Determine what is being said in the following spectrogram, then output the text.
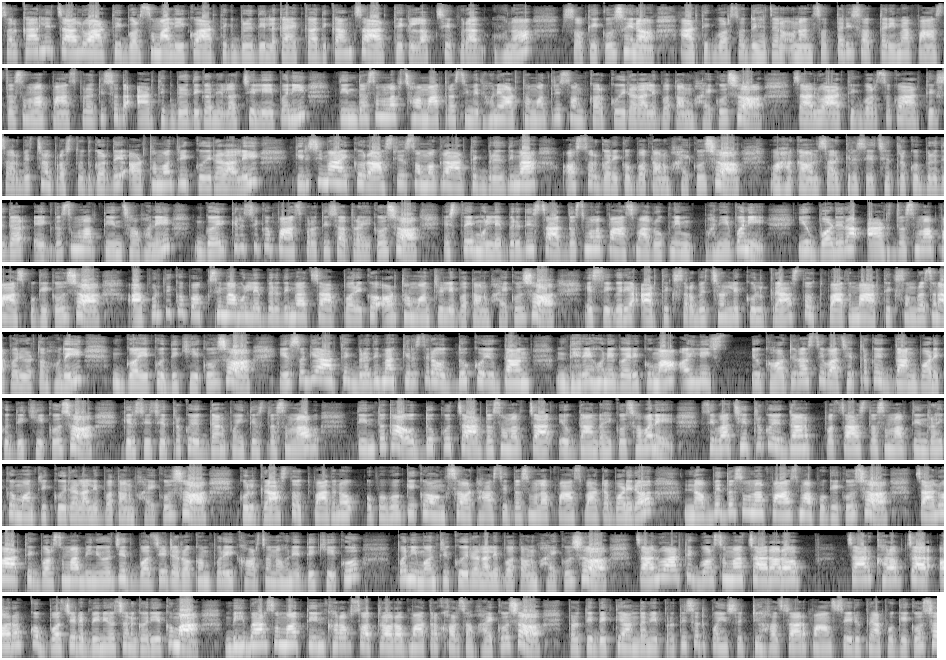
सरकारले चालु आर्थिक वर्षमा लिएको आर्थिक वृद्धि लगायतका अधिकांश आर्थिक लक्ष्य पूरा हुन सकेको छैन। आर्थिक वर्ष दुई हजार उनासत्तरी सत्तरीमा पाँच दशमलव पाँच प्रतिशत आर्थिक वृद्धि गर्ने लक्ष्य लिए पनि तीन दशमलव छ मात्र सीमित हुने अर्थमन्त्री शङ्कर कोइरालाले बताउनु भएको छ। चालु आर्थिक वर्षको आर्थिक सर्वेक्षण प्रस्तुत गर्दै अर्थमन्त्री कोइरालाले कृषिमा आएको रासले समग्र आर्थिक वृद्धिमा असर गरेको बताउनु भएको छ। उहाँका अनुसार कृषि क्षेत्रको वृद्धि दर एक दशमलव तीन छ भने गैर कृषिको पाँच प्रतिशत रहेको छ। यस्तै मूल्य वृद्धि सात दशमलव पाँचमा रोक्ने भने पनि यो बढेर आठ दशमलव पाँच पुगेको छ। आपूर्तिको पक्षमा मूल्य वृद्धिमा चाप परेको अर्थमन्त्रीले बताउनु भएको छ। यसै गरी आर्थिक सर्वेक्षणले कुल ग्रास्त उत्पादनमा आर्थिक संरचना परिवर्तन हुँदै गएको देखिएको छ। यसअघि आर्थिक वृद्धिमा कृषि र उद्योगको योगदान धेरै हुने गरेकोमा अहिले यो घटेर सेवा क्षेत्रको योगदान बढेको देखिएको छ। कृषि क्षेत्रको योगदान पैँतिस दशमलव तीन तथा उद्योगको चार दशमलव चार योगदान रहेको छ भने सेवा क्षेत्रको योगदान पचास दशमलव तीन रहेको मन्त्री कोइरालाले बताउनु भएको छ। कुल ग्रास्त उत्पादन उपभोग्यको अंश अठासी दशमलव पाँचबाट बढेर नब्बे दशमलव पाँचमा पुगेको छ। चालु आर्थिक वर्षमा विनियोजित बजेट रकम पुरै खर्च नहुने देखिएको पनि मन्त्री कोइरालाले बताउनु भएको छ। चालु आर्थिक वर्षमा चार अरब चार खरब चार अरबको बजेट विनियोजन गरिएकोमा बिहिबारसम्म तीन खरब सत्र अरब मात्र खर्च भएको छ। प्रति व्यक्ति आमदामी प्रतिशत पैँसठी हजार पाँच सय रुपियाँ पुगेको छ।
